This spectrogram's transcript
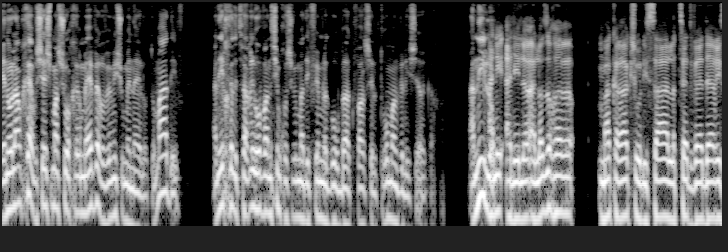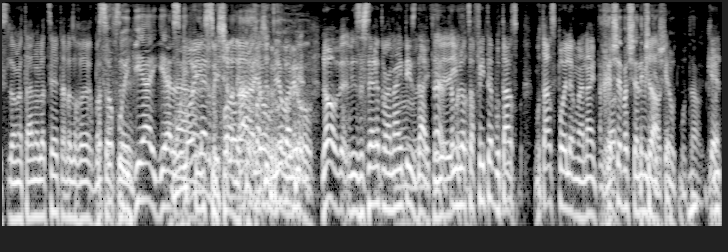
אין עולם אחר, אבל שיש משהו אחר מעבר ומישהו מנהל אותו. מה עדיף? אני חושב, לצערי רוב האנשים חושבים מעדיפים לגור בכפר של טרומן ולהישאר ככה. אני לא. אני, אני, לא, אני לא זוכר מה קרה כשהוא ניסה לצאת ואד האריס לא נתן לו לצאת, אני לא זוכר איך בסוף בסוף הוא זה... הגיע, הגיע ל... ספוילר מי שלא. ראה, אה. לא, זה סרט מה nineties, די, יוצא, יוצא אם לא. צפיתם, מותר ספ- מותר ספוילר מה nineties. אחרי לא? שבע שנים התיישנות מותר. כן.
